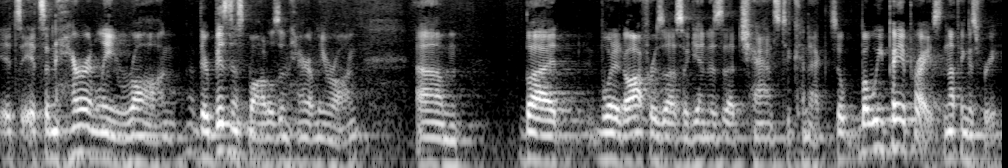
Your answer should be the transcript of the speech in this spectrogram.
It's it's inherently wrong. Their business model is inherently wrong. Um, but what it offers us again is that chance to connect. So, but we pay a price. Nothing is free.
